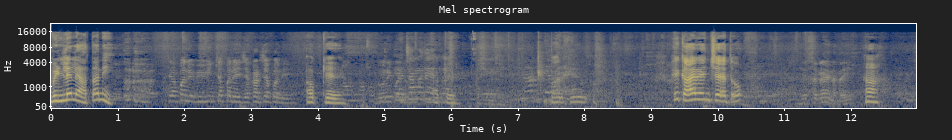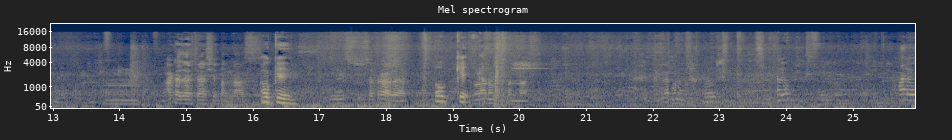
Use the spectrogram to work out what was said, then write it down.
विणलेल्या हातानी. त्या पण आहे विविंगच्या पण आहे जकाडच्या पण आहे. ओके. ओके. भरपूर. हे काय रेंज आहे तो? हे हां. आठ हजार चारशे पन्नास. ओके. सतरा हजार. ओके. सोळा नऊशे पन्नास. हॅलो.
